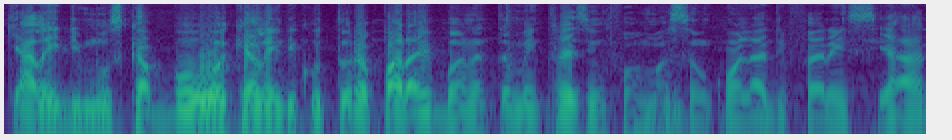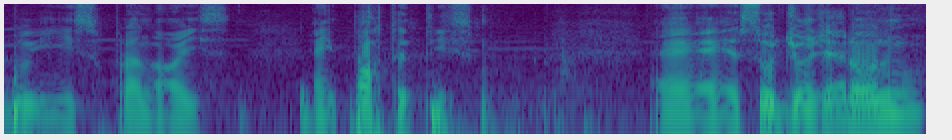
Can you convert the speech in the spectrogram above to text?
que além de música boa, que além de cultura paraibana, também traz informação com olhar diferenciado e isso para nós é importantíssimo. É, sou John Jerônimo,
